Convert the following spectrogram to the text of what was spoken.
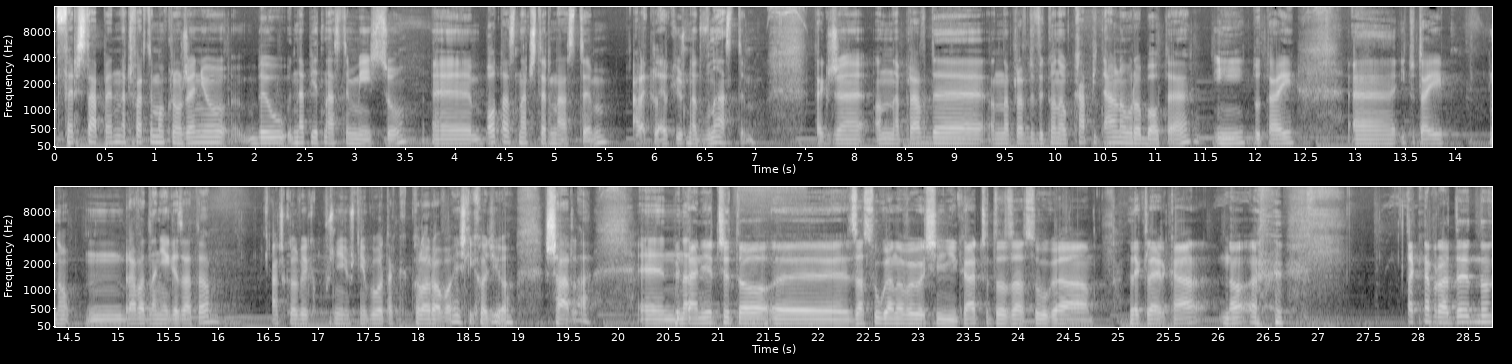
Verstappen na czwartym okrążeniu był na 15 miejscu, e, Bottas na 14, a Leclerc już na 12. Także on naprawdę, on naprawdę wykonał kapitalną robotę i tutaj, e, i tutaj no, mm, brawa dla niego za to. Aczkolwiek później już nie było tak kolorowo, jeśli chodzi o Charlesa. E, Pytanie, czy to e, zasługa nowego silnika, czy to zasługa Leclerca? No, tak naprawdę no,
